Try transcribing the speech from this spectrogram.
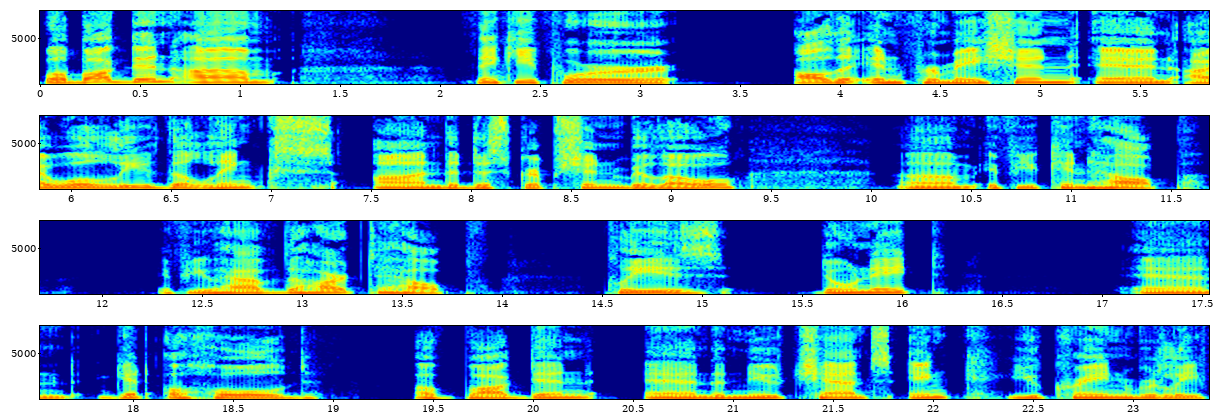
Well, Bogdan, um, thank you for all the information, and I will leave the links on the description below. Um, if you can help, if you have the heart to help, please donate and get a hold of Bogdan and the New Chance Inc. Ukraine Relief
